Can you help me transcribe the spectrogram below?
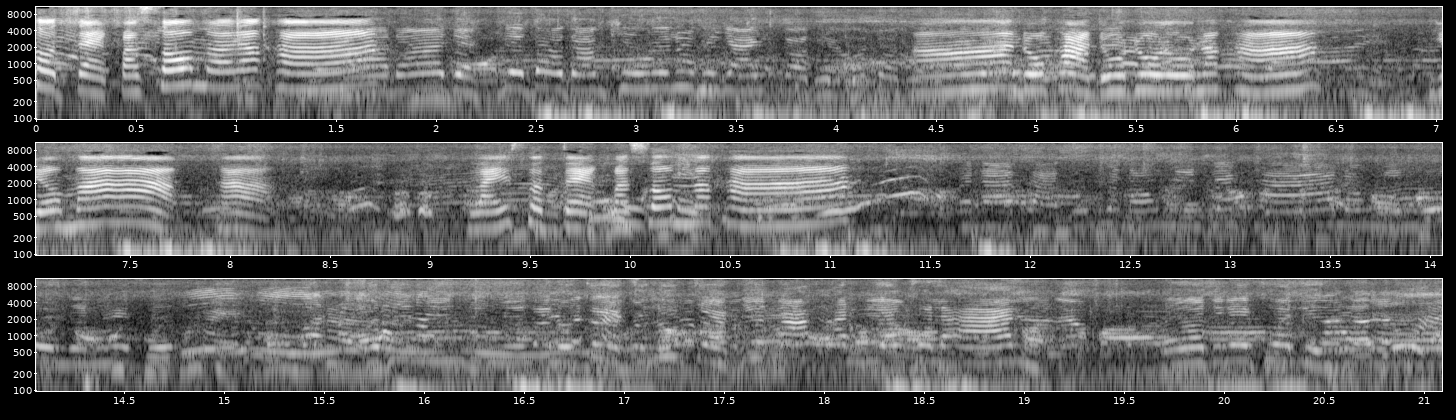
สดแจกปลาส้มแล้วนะคะได้เด็กเดินต่อตามคิวเลยลูกให้ยายต่อแถวต่อแถวอ่าดูค่ะดูดูดูนะคะ เยอะมากค่ะไลฟ์สดแจกปลาส้มนะคะคณะสาธุกับน้องมิ้นนะคะน้องมิ้นโอนเงินให้ซื้อไข่แล้วพี่มิ้นพี่มิ้นเราแจกเป็นลูกแจกยืดนะอันเดียวคนละอันเออจะได้ทั่วถึงกันโอเ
